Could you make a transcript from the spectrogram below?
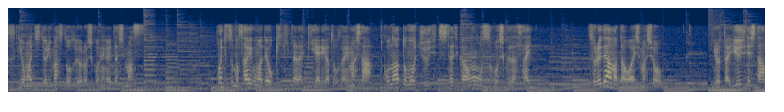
続きお待ちしております。どうぞよろしくお願いいたします。本日も最後までお聴きいただきありがとうございました。この後も充実した時間をお過ごしください。それではまたお会いしましょう。広田裕二でした。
